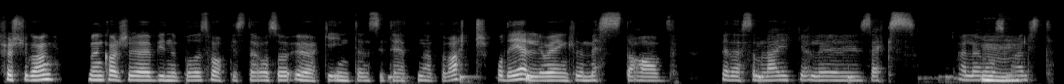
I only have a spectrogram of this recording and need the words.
første gang, men kanskje begynne på det svakeste, og så øke intensiteten etter hvert. Og det gjelder jo egentlig det meste av BDSM-leik eller sex, eller hva som Mm. helst.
